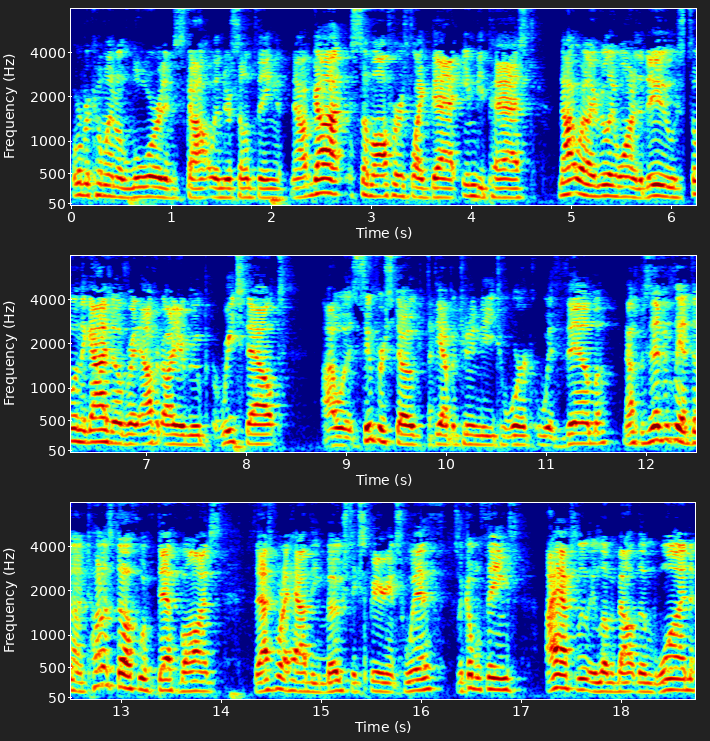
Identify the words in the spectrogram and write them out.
or becoming a lord in Scotland or something. Now I've got some offers like that in the past, not what I really wanted to do. So when the guys over at Alphard Audio Group reached out, I was super stoked at the opportunity to work with them. Now specifically, I've done a ton of stuff with Deaf Bonce, so that's what I have the most experience with. So a couple things I absolutely love about them. One,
